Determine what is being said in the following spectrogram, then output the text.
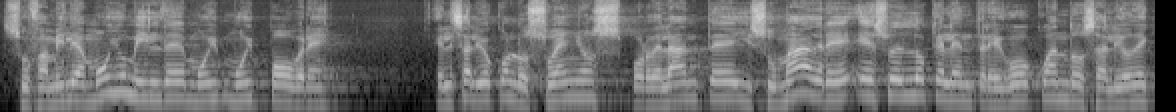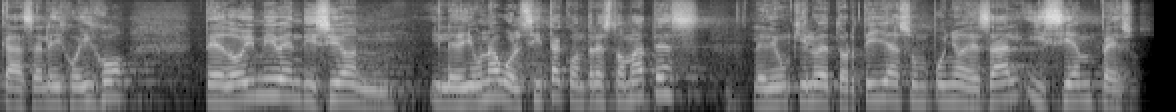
su familia muy humilde, muy, muy pobre, él salió con los sueños por delante y su madre, eso es lo que le entregó cuando salió de casa. Le dijo, hijo, te doy mi bendición. Y le dio una bolsita con tres tomates, le dio un kilo de tortillas, un puño de sal y 100 pesos.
